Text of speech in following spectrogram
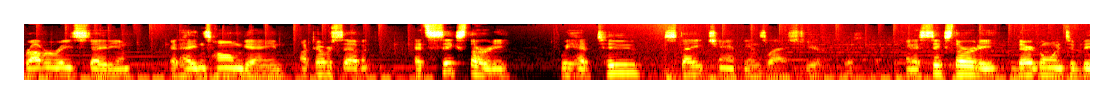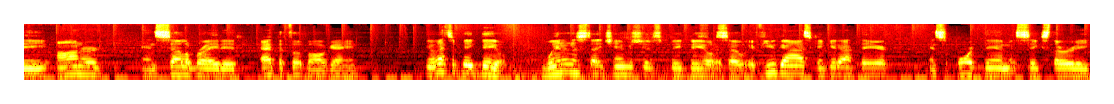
Robert Reed Stadium at Hayden's home game, October 7th at 6:30, we had two state champions last year. And at 6:30, they're going to be honored and celebrated at the football game. You know, that's a big deal. Winning a state championship is a big deal. So if you guys can get out there and support them at 6:30,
